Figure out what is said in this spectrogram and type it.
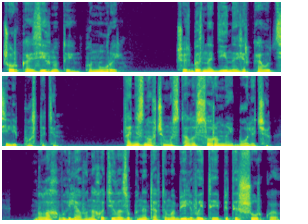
Шурка зігнутий, понурий, щось безнадійне, гірке у цілій постаті. Тані знов чомусь сталося соромно і боляче. Була хвиля, вона хотіла зупинити автомобіль, вийти і піти з Шуркою.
